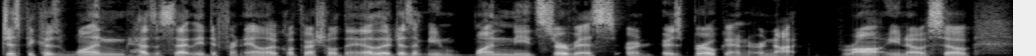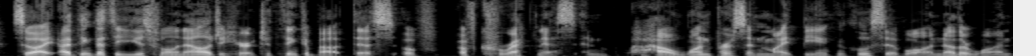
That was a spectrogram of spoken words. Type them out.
just because one has a slightly different analytical threshold than the other doesn't mean one needs service or is broken or not wrong you know so so I, I think that's a useful analogy here to think about this of of correctness and how one person might be inconclusive while another one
